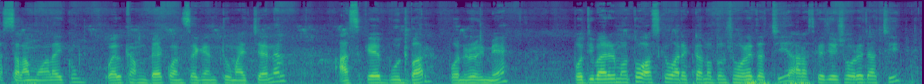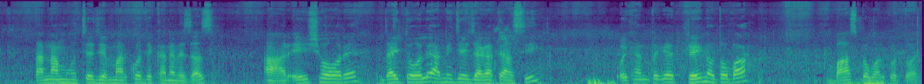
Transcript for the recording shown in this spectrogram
আসসালামু আলাইকুম। Welcome back one second to my channel আজকে বুধবার, পনেরোই মে। প্রতিবারের মতো আজকেও আরেকটা নতুন শহরে যাচ্ছি। আর আজকে যে শহরে যাচ্ছি তার নাম হচ্ছে যে মার্কো দে কানাভেজাজ আর এই শহরে যাইতে হলে আমি যেই জায়গাতে আছি, ওইখান থেকে ট্রেন অথবা বাস ব্যবহার করতে হয়।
